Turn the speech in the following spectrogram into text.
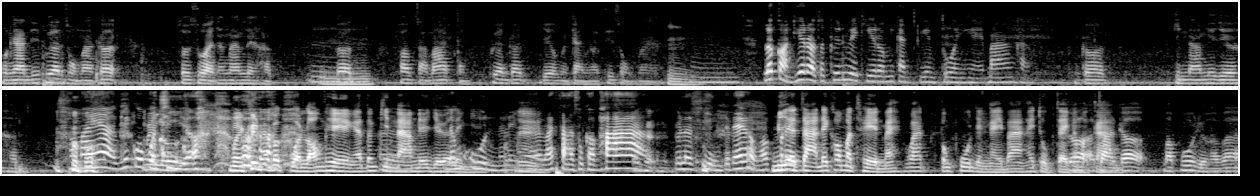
ผลงานที่เพื่อนส่งมาก็สวยๆทั้งนั้นเลยครับก็ความสามารถของเพื่อนก็เยอะเหมือนกันครับที่ส่งมาอืมแล้วก่อนที่เราจะขึ้นเวทีเรามีการเตรียมตัวยังไงบ้างคะ ก็กินน้ำเยอะๆครับ ทำไมอะไม่กลัวปวดฉี่เหรอเหมือนขึ้นไปประกวดร้องเพลงอะต้องกินน้ำเยอะๆอะไรอย่างน้ำงี้อุ่นอะไรอย่างเงี้ยเออรักษาสุขภาพ เวลาเสียงจะได้แบบว่ามีเปล่งอาจารย์ได้เข้ามาเทรนไหมว่าต้องพูดยังไงบ้างให้ถูกใจกรก็รมอาการจารย์ก็มาพูดอยู่ครับว่า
